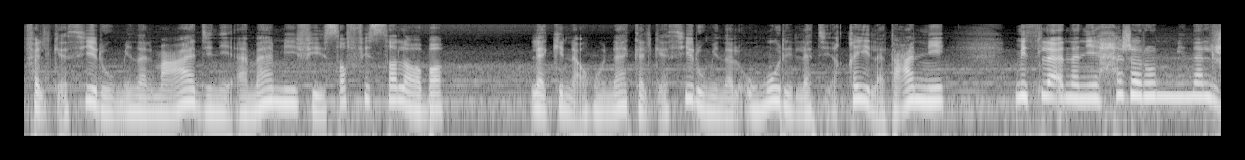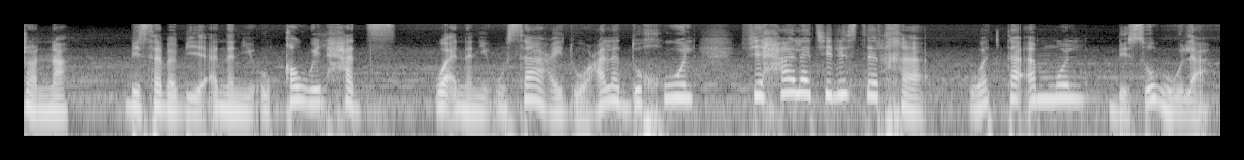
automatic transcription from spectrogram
فالكثير من المعادن أمامي في صف الصلابة لكن هناك الكثير من الأمور التي قيلت عني مثل أنني حجر من الجنة بسبب أنني أقوي الحدس وأنني أساعد على الدخول في حالة الاسترخاء والتأمل بسهولة.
